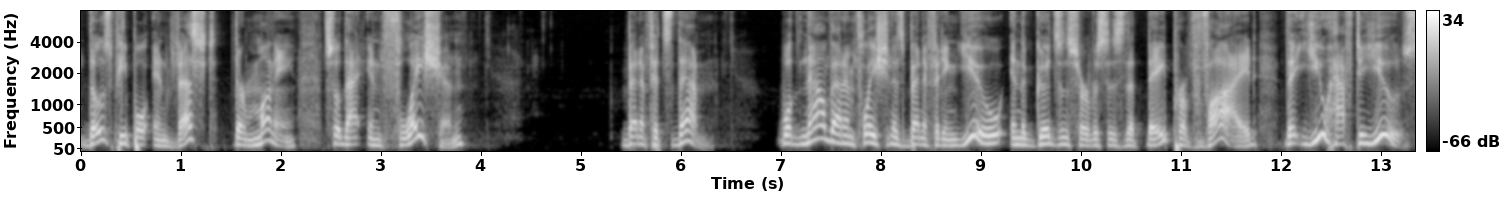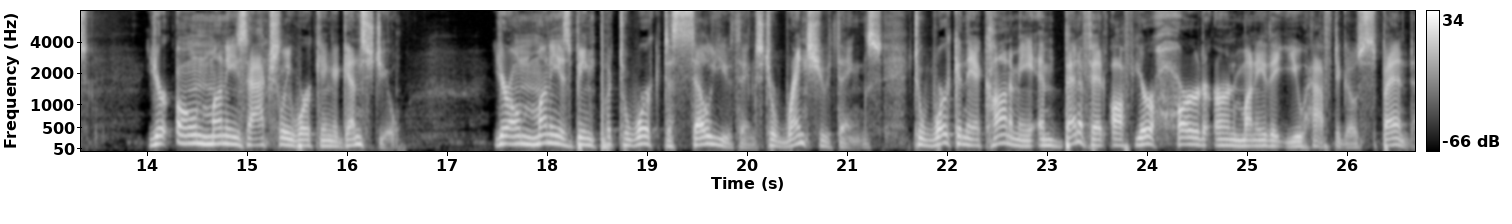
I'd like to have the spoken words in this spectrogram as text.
Those people invest their money so that inflation benefits them. Well, now that inflation is benefiting you in the goods and services that they provide that you have to use. Your own money's actually working against you. Your own money is being put to work to sell you things, to rent you things, to work in the economy and benefit off your hard earned money that you have to go spend.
